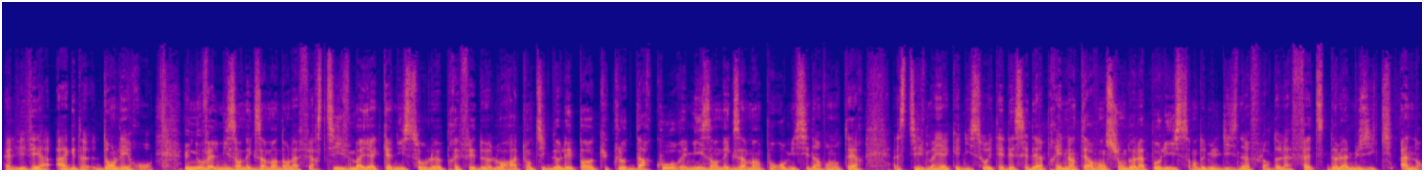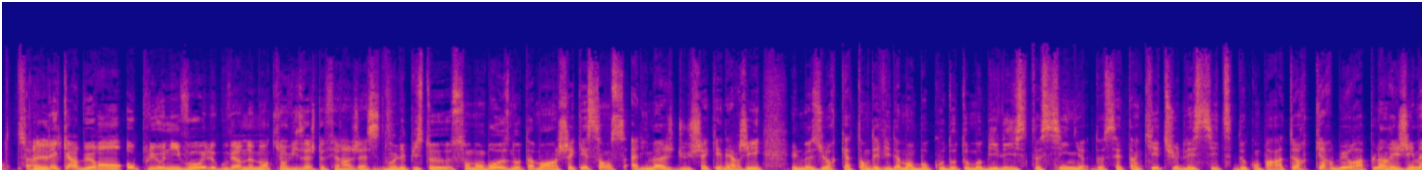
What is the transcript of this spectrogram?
Elle vivait à Agde, dans l'Hérault. Une nouvelle mise en examen dans l'affaire Steve Maya Canisso, le préfet de Loire-Atlantique de l'époque. Claude Darcourt est mis en examen pour homicide involontaire. Steve Maya Canisso était décédé après une intervention de la police en 2019 lors de la fête de la musique à Nantes. Les carburants au plus haut niveau et le gouvernement qui envisage de faire un geste. Les pistes sont nombreuses, notamment un chèque essence à l'image du chèque énergie. Une mesure qu'attendent évidemment beaucoup d'automobilistes. Signe de cette inquiétude, les sites de comparateurs carburent à plein régime.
